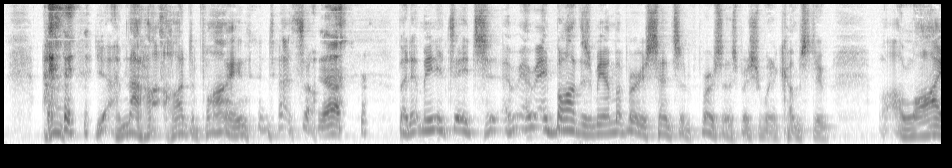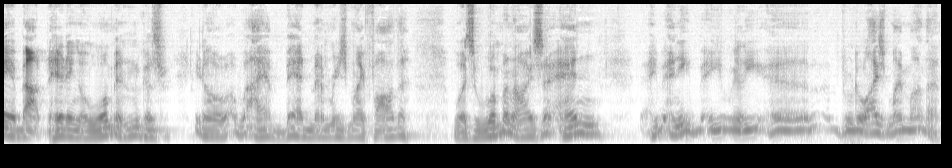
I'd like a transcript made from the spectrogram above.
I'm, yeah, I'm not hard, hard to find. so, No. but I mean, it's it's it bothers me. I'm a very sensitive person, especially when it comes to a lie about hitting a woman, because you know I have bad memories. My father was a womanizer, and and he he really uh, brutalized my mother,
